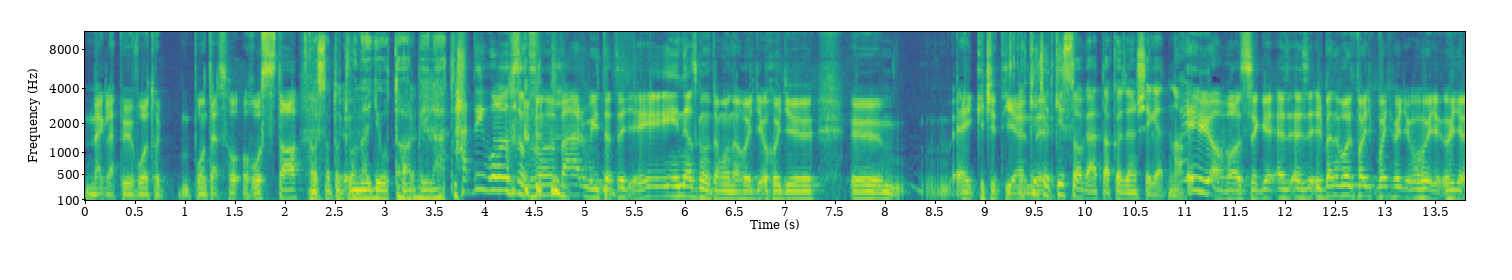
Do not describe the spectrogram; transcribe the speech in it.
meglepő volt, hogy pont ezt hozta. Hozhatott volna egy jó tar Bélát is. Hát én mondhatom bármit, tehát hogy én azt gondoltam volna, hogy, hogy egy kicsit ilyen... Egy kicsit kiszolgálta a közönséget, na. Ja, valószínűleg ez, ez benne volt, vagy, vagy hogy, hogy, hogy,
